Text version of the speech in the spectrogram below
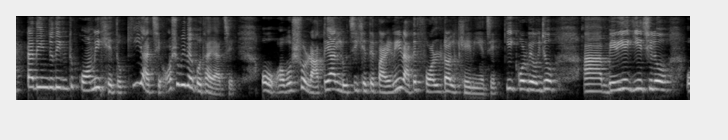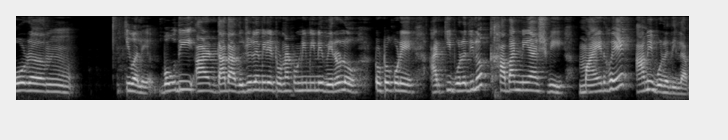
একটা দিন যদি একটু কমই খেত, কি আছে? অসুবিধা কোথায় আছে? ও, অবশ্য রাতে আর লুচি খেতে পারেনি, রাতে ফল টল খেয়ে নিয়েছে। কি করবে? ওই যে বেরিয়ে গিয়েছিল ওর কি বলে, বৌদি আর দাদা দুজনে মিলে টোনাটুনি মিলে বেরোলো, টোটো করে আর কি বলে দিল, খাবার নিয়ে আসবি, মায়ের হয়ে আমি বলে দিলাম।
